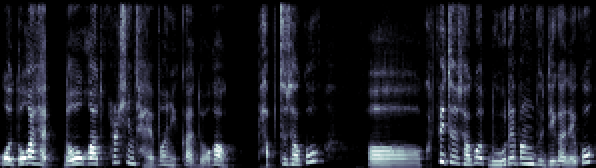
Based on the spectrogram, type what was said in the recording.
어, 너가 잘, 너가 훨씬 잘 버니까 너가 밥도 사고, 어, 커피도 사고, 노래방도 네가 내고,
